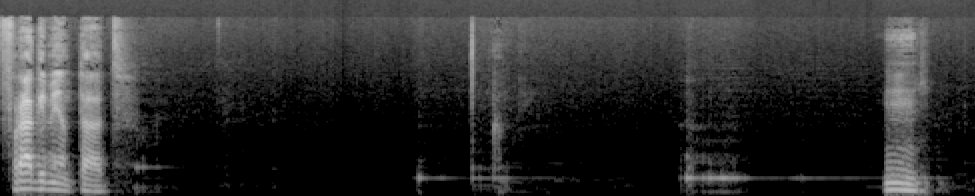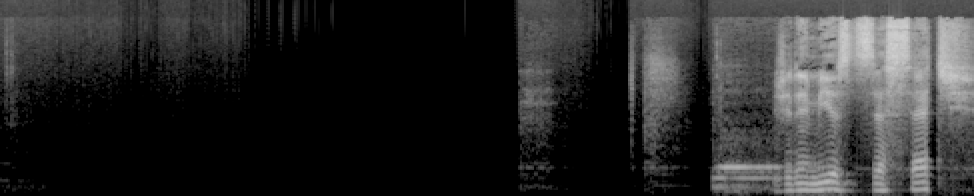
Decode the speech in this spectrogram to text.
fragmentado. Hum. Jeremias 17,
